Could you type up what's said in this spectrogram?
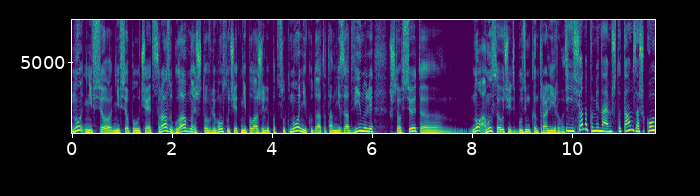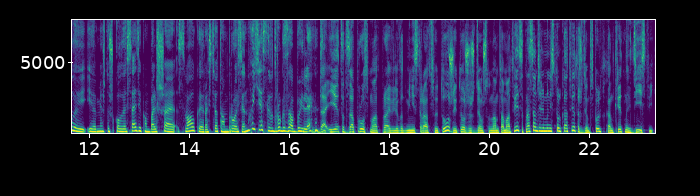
Но не все, не все получается сразу. Главное, что в любом случае это не положили под сукно, ни куда-то там не задвинули, что все это ну, а мы, в свою очередь, будем контролировать. И еще напоминаем, что там за школой и между школой и садиком большая свалка и растет амброзия. Ну, если вдруг забыли. Да, и этот запрос мы отправили в администрацию тоже, и тоже ждем, что нам там ответят. На самом деле мы не столько ответа ждем, сколько конкретных действий.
